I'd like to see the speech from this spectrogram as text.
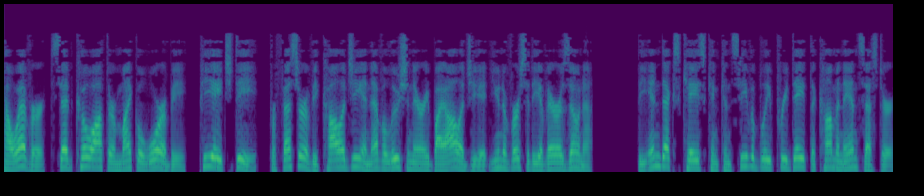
However, said co-author Michael Worobey, Ph.D., professor of ecology and evolutionary biology at University of Arizona, the index case can conceivably predate the common ancestor.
